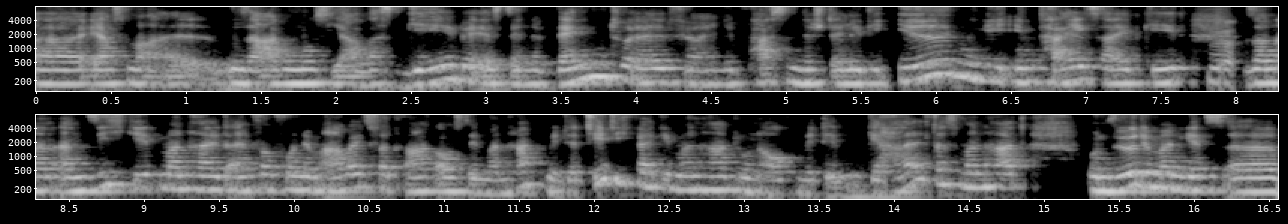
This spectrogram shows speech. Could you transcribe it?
äh, erstmal sagen muss, ja, was gäbe es denn eventuell für eine passende Stelle, die irgendwie in Teilzeit geht, ja. sondern an sich geht man halt einfach von dem Arbeitsvertrag aus, den man hat, mit der Tätigkeit, die man hat und auch mit dem Gehalt, das man hat. Und würde man jetzt äh,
